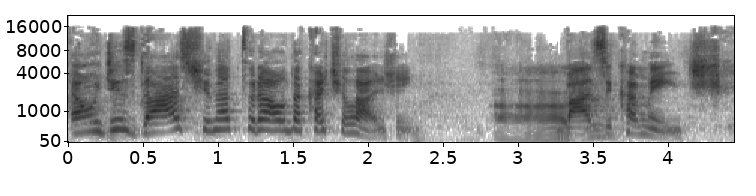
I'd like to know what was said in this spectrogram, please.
é um desgaste natural da cartilagem, Ah, basicamente.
